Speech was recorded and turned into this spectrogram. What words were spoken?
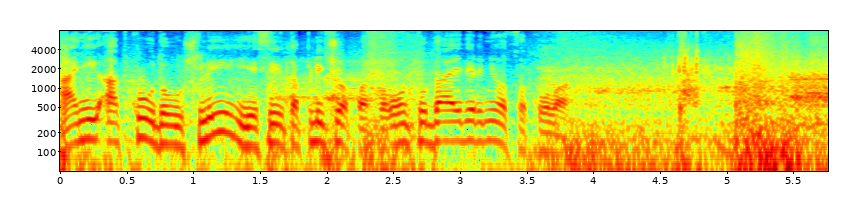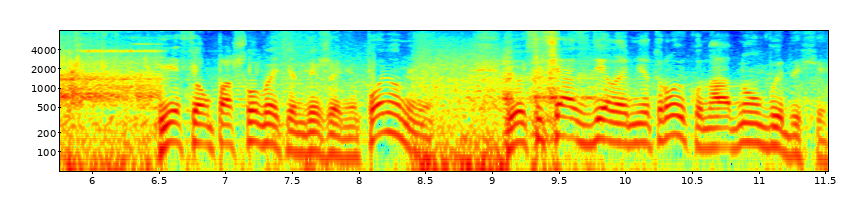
Они откуда ушли, если это плечо пошло, он туда и вернется кулак. Если он пошел этим движением. Понял меня? И вот сейчас сделай мне тройку на одном выдохе.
